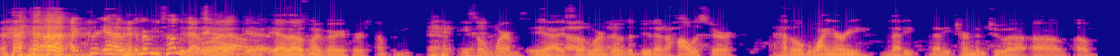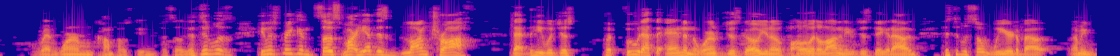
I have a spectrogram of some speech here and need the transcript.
Yeah, I could've- yeah, I remember you telling me that. so, yeah, yeah, yeah, yeah. That was my very first company. you sold worms. Yeah, I sold Oh, worms. There was a dude at a Hollister had an old winery that he that he turned into a a, a red worm composting facility. This dude was he was freaking so smart. He had this long trough that he would just put food at the end, and the worms would just go, you know, follow Mhm. it along, and he would just dig it out. And this dude was so weird about. I mean,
